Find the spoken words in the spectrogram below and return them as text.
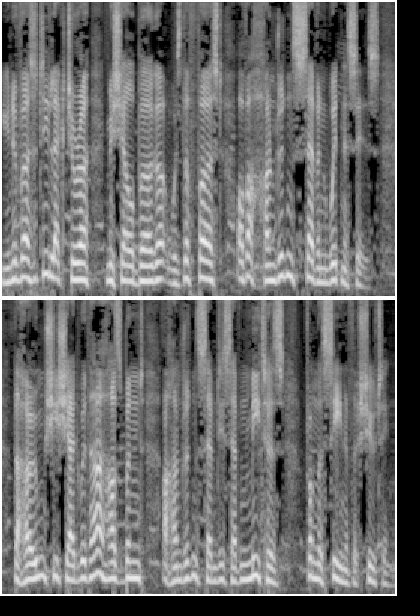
university lecturer Michelle Burger was the first of 107 witnesses. The home she shared with her husband, 177 metres from the scene of the shooting.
